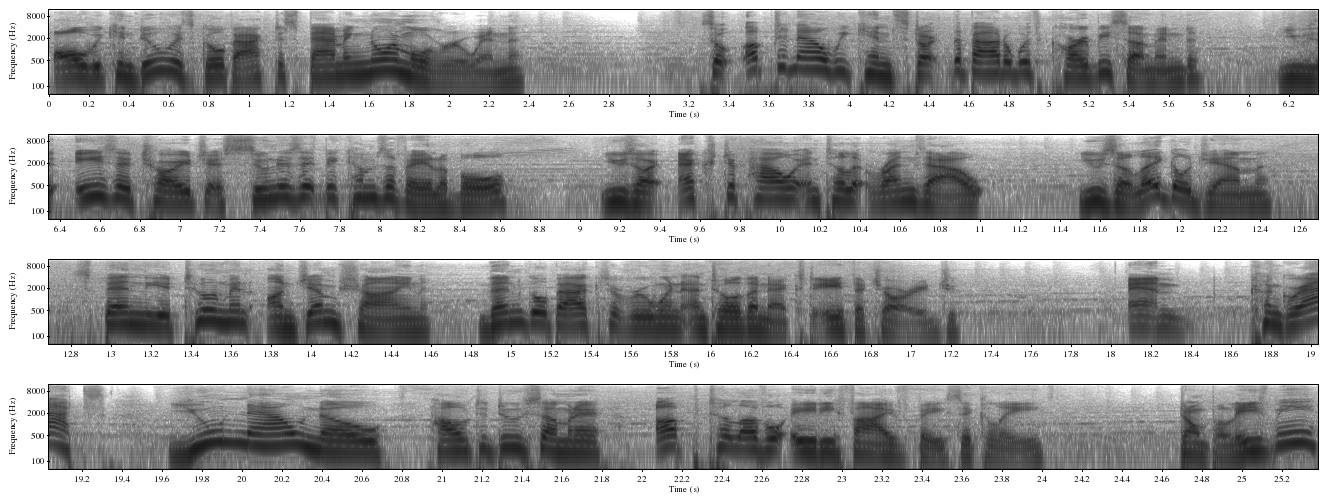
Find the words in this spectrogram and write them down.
all we can do is go back to spamming normal Ruin. So up to now we can start the battle with Carby summoned, use Aether Charge as soon as it becomes available, use our extra power until it runs out, use a Lego Gem, spend the attunement on Gemshine, then go back to Ruin until the next Aether Charge. And congrats! You now know how to do Summoner up to level 85, basically. Don't believe me?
